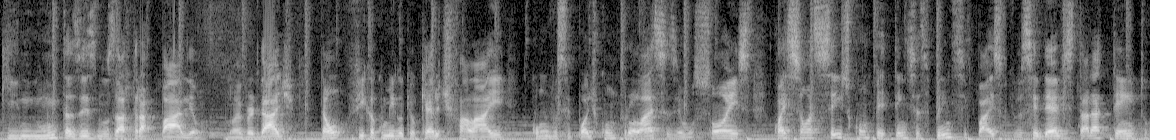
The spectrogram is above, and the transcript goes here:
que muitas vezes nos atrapalham, não é verdade? Então fica comigo que eu quero te falar aí como você pode controlar essas emoções, quais são as seis competências principais que você deve estar atento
